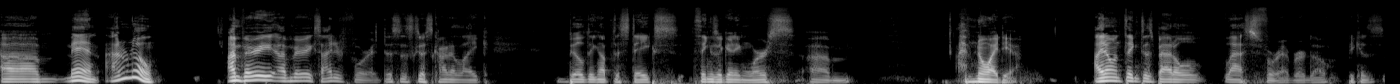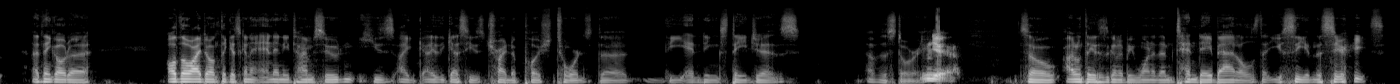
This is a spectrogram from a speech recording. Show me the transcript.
um, man, I don't know. I'm very, I'm very excited for it. This is just kind of like building up the stakes. Things are getting worse. Um, I have no idea. I don't think this battle lasts forever though, because I think Oda, although I don't think it's going to end anytime soon, he's, I, I guess he's trying to push towards the the ending stages of the story. Yeah. So I don't think this is going to be one of them 10 day battles that you see in the series.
